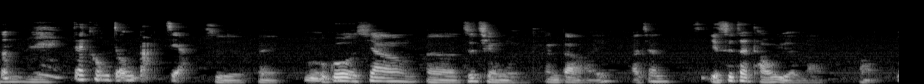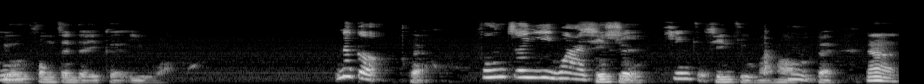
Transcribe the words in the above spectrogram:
嗯嗯 在空中打架。是，对。嗯，不过像呃，之前我看到，哎，好像也是在桃园嘛，哦，有嗯风筝的一个意外，那个对啊，风筝意外不新是竹。新竹，新竹嘛，哈、嗯。对，那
